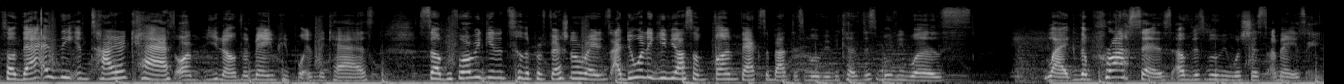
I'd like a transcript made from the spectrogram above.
So that is the entire cast, or you know, the main people in the cast. So before we get into the professional ratings, I do want to give y'all some fun facts about this movie because this movie was like the process of this movie was just amazing.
